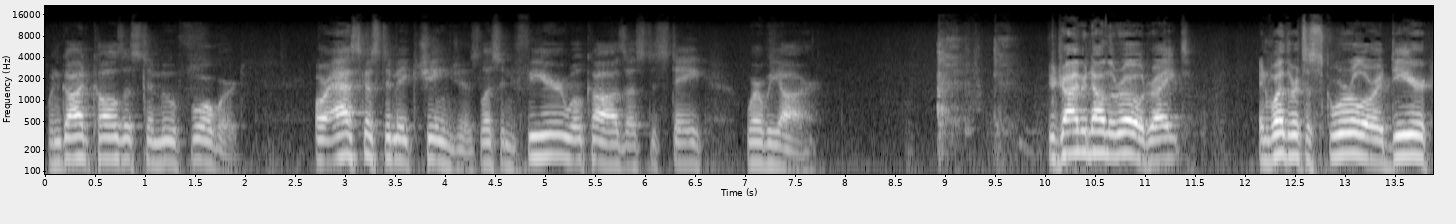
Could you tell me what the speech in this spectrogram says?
When God calls us to move forward or ask us to make changes, listen, fear will cause us to stay where we are. You're driving down the road, right? And whether it's a squirrel or a deer,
